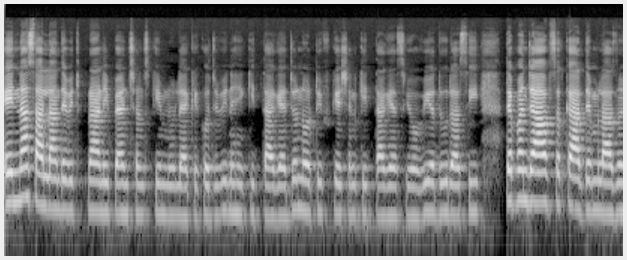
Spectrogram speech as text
ਇਹਨਾਂ ਸਾਲਾਂ ਦੇ ਵਿੱਚ ਪੁਰਾਣੀ ਪੈਨਸ਼ਨ ਸਕੀਮ ਨੂੰ ਲੈ ਕੇ ਕੁਝ ਵੀ ਨਹੀਂ ਕੀਤਾ ਗਿਆ। ਜੋ ਨੋਟੀਫਿਕੇਸ਼ਨ ਕੀਤਾ ਗਿਆ ਸੀ, ਉਹ ਵੀ ਅਧੂਰਾ ਸੀ ਤੇ ਪੰਜਾਬ ਸਰਕਾਰ ਦੇ ਮੁਲਾਜ਼ਮ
